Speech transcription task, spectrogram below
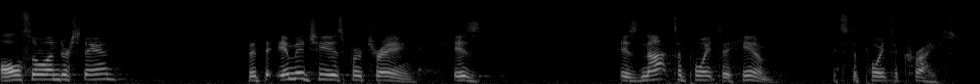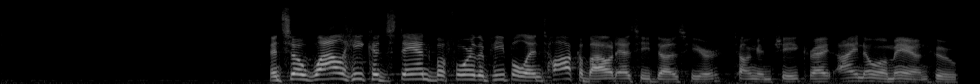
also understand? That the image he is portraying is, is not to point to him, it's to point to Christ. And so while he could stand before the people and talk about, as he does here, tongue in cheek, right? I know a man who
